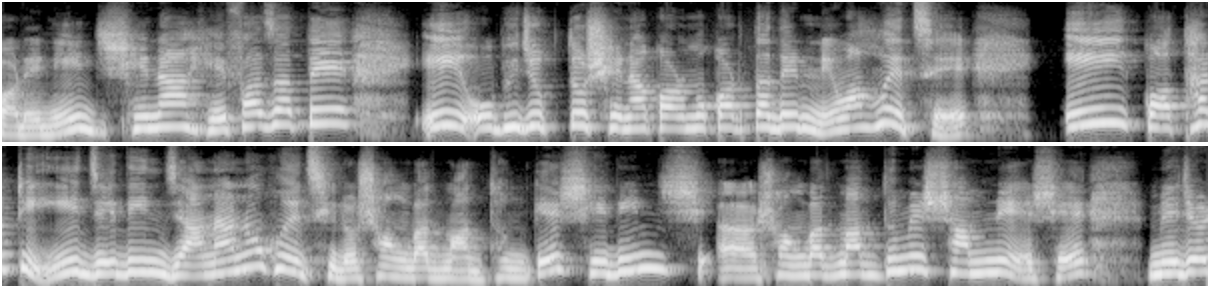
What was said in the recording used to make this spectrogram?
করেনি। সেনা হেফাজতে এই অভিযুক্ত সেনা কর্মকর্তাদের নেওয়া হয়েছে। এই কথাটি যেদিন জানানো হয়েছিল সংবাদ মাধ্যমকে, সেদিন সংবাদ মাধ্যমের সামনে এসে মেজর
